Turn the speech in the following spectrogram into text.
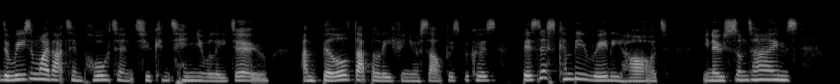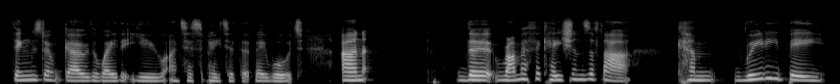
The reason why that's important to continually do and build that belief in yourself is because business can be really hard. You know, sometimes things don't go the way that you anticipated that they would. And the ramifications of that can really be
